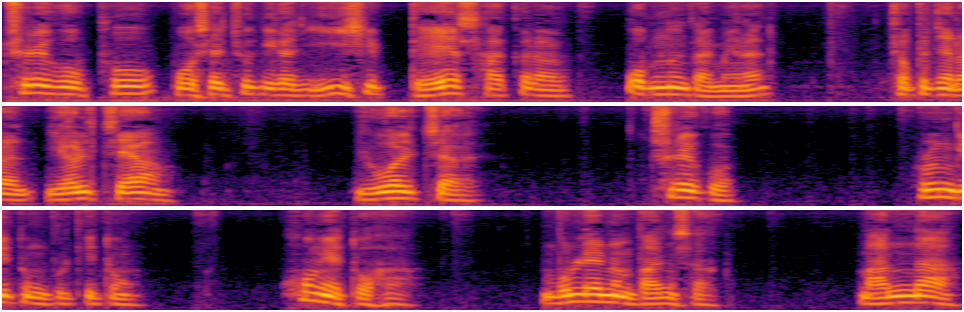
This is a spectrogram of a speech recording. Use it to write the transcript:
출애굽 후 모세 주기까지 20대 사건을 뽑는다면 첫 번째는 열재앙, 유월절, 출애굽, 구름기둥, 불기둥, 홍해 도하, 물레는 반석, 만나,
